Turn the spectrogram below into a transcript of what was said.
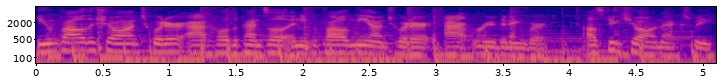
You can follow the show on Twitter at Hold a Pencil, and you can follow me on Twitter at Reuben Ingber. I'll speak to you all next week.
